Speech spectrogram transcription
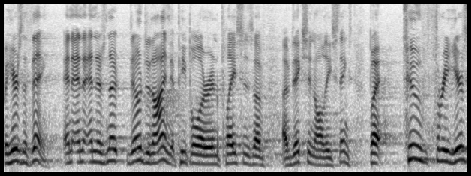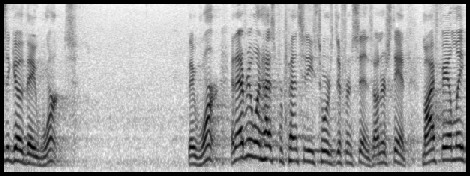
But here's the thing, and, and, and there's no, no denying that people are in places of addiction, all these things. But two, three years ago, they weren't. They weren't. And everyone has propensities towards different sins. Understand, my family,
